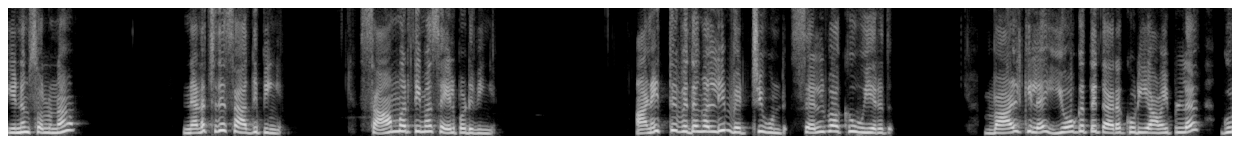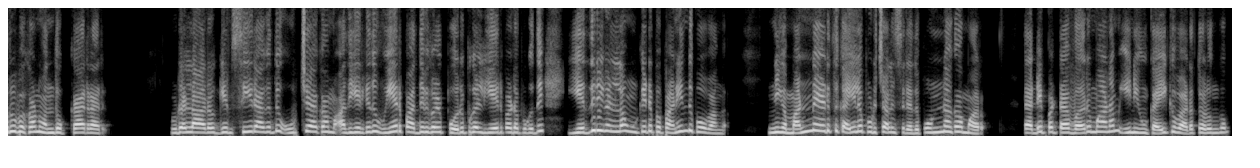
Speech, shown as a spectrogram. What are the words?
இன்னும் சொல்லணும்னா நினைச்சதை சாதிப்பீங்க. சாமர்த்தியமா செயல்படுவீங்க. அனைத்து விதங்கள்லயும் வெற்றி உண்டு. செல்வாக்கு உயருது. வாழ்க்கையில யோகத்தை தரக்கூடிய அமைப்புல குரு பகவான் வந்து உட்கார்றாரு. உடல் ஆரோக்கியம் சீராகுது உற்சாகம் அதிகரிக்குது உயர் பதவிகள் பொறுப்புகள் ஏற்பட போகுது. எதிரிகள்லாம் உங்ககிட்ட இப்ப பணிந்து போவாங்க. நீங்க மண்ணை எடுத்து கையில பிடிச்சாலும் சரி அது பொண்ணாக மாறும். தடைப்பட்ட வருமானம் இனி உங்க கைக்கு வர தொடங்கும்.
